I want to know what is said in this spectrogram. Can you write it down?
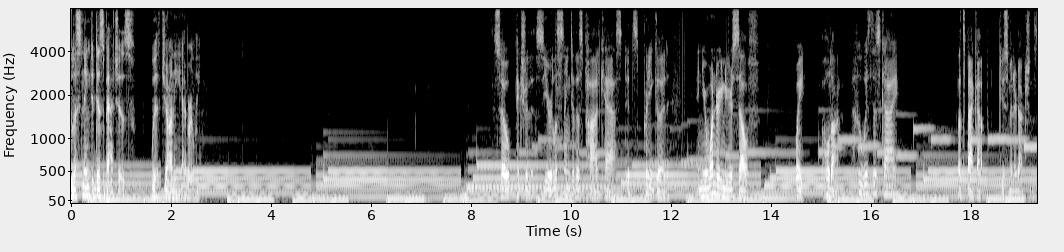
listening to Dispatches with Jonny Eberle. So, picture this you're listening to this podcast, it's pretty good, and you're wondering to yourself, wait, hold on, who is this guy? Let's back up, do some introductions.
